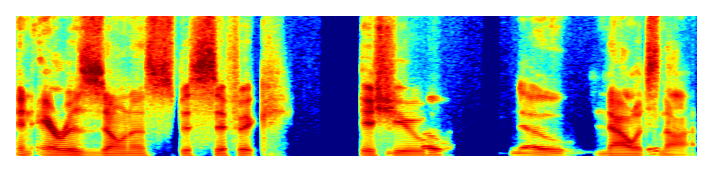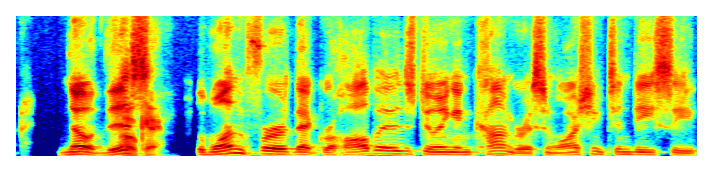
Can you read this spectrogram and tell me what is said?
an arizona specific issue No, no, now it's It- not no. This, okay the one for that Grijalva is doing in Congress in Washington, D.C.,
